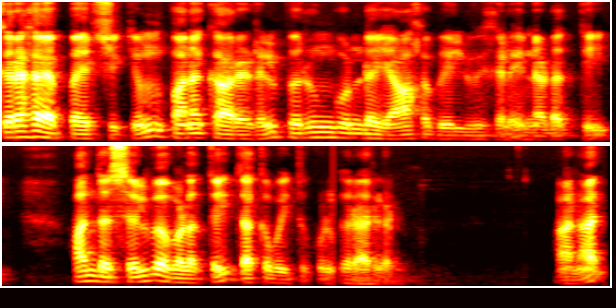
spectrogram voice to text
கிரக பயிற்சிக்கும் பணக்காரர்கள் பெருங்கொண்ட யாக வேள்விகளை நடத்தி அந்த செல்வ வளத்தை தக்க வைத்துக் கொள்கிறார்கள். ஆனால்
